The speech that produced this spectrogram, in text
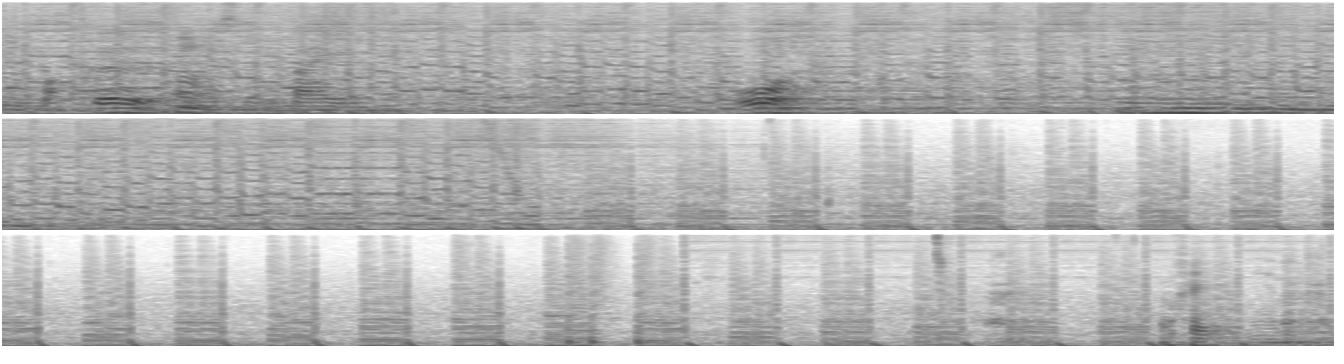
มีบล็อกเกอร์อืมสี่ใบ โอ้อืมโอเคนี่นะครับ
